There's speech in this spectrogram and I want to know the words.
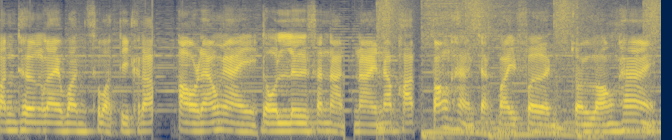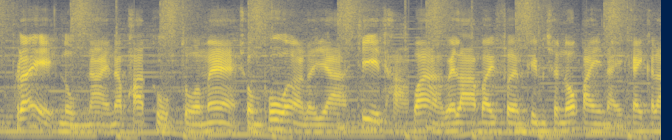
บันเทิงรายวันสวัสดีครับ เอาแล้วไง โดนลือสนัดนายนภัสต้องห่างจากใบเฟิร์นจนร้องไห้ พระเอกหนุ่มนายนภัสถูกตัวแม่ ชมพู่อารยาที่ถามว่าเวลาใบเฟิร์นพิมพ์ชนกไปไหนไกล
